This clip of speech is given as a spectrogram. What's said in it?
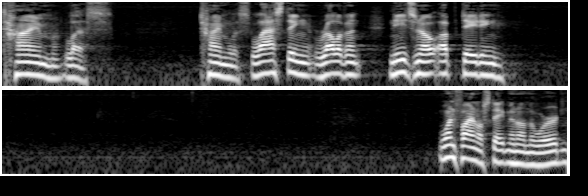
timeless timeless, lasting, relevant, needs no updating. One final statement on the word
